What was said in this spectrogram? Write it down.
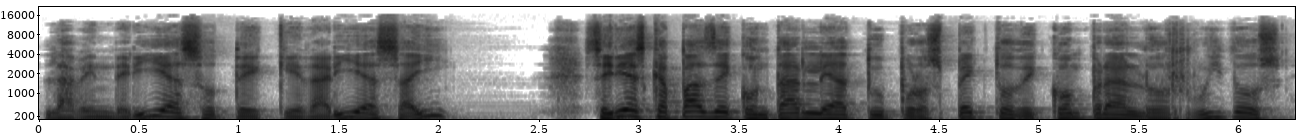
¿la venderías o te quedarías ahí? ¿Serías capaz de contarle a tu prospecto de compra los ruidos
